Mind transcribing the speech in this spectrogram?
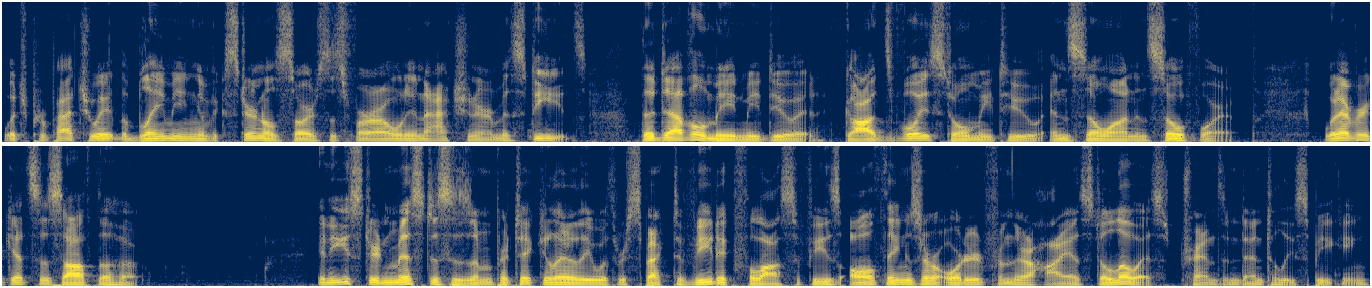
which perpetuate the blaming of external sources for our own inaction or misdeeds. The devil made me do it, God's voice told me to, and so on and so forth. Whatever gets us off the hook. In Eastern mysticism, particularly with respect to Vedic philosophies, all things are ordered from their highest to lowest, transcendentally speaking,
